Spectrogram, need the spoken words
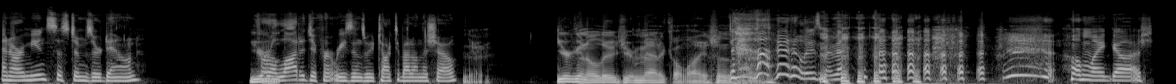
and our immune systems are down for You're- a lot of different reasons we talked about on the show. You're going to lose your medical license. I'm gonna lose my mouth. oh my gosh.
